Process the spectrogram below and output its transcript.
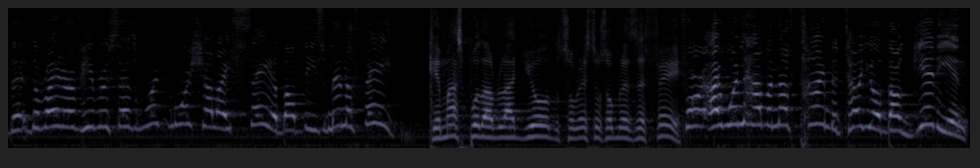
The, the writer of Hebrews says, What more shall I say about these men of faith? ¿Qué más puedo hablar yo sobre estos hombres de fe? For I wouldn't have enough time to tell you about Gideon,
